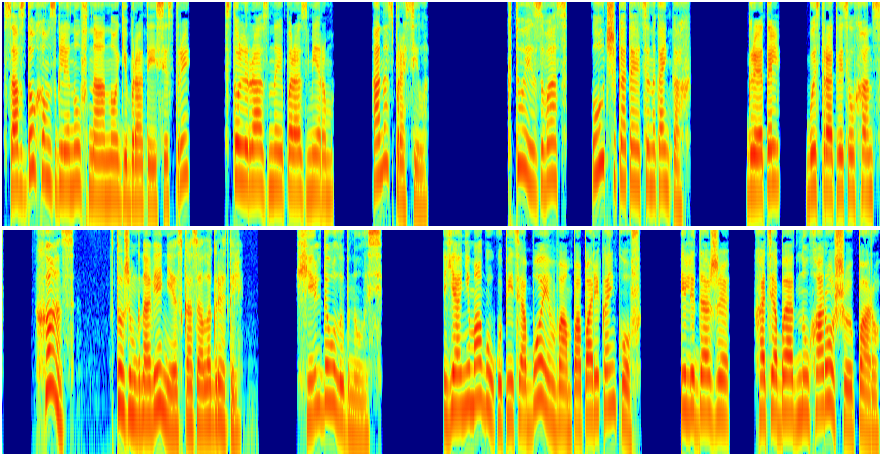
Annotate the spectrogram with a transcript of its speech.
Со вздохом взглянув на ноги брата и сестры, столь разные по размерам, она спросила. «Кто из вас лучше катается на коньках. «Гретель», — быстро ответил Ханс. «Ханс!» — в то же мгновение сказала Гретель. Хильда улыбнулась. «Я не могу купить обоим вам по паре коньков, или даже хотя бы одну хорошую пару.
